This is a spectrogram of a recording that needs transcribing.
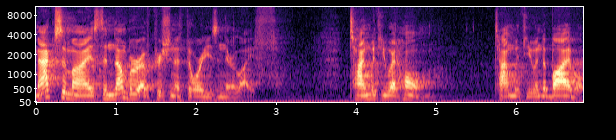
Maximize the number of Christian authorities in their life. Time with you at home, time with you in the Bible,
